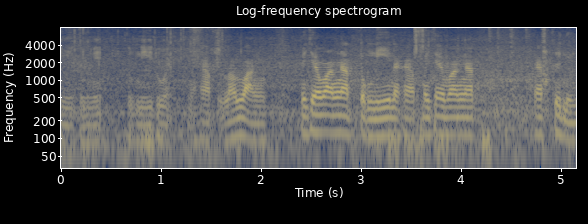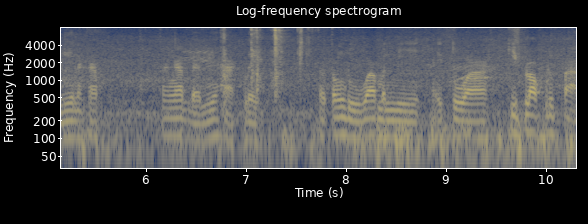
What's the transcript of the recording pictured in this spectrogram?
มีตรงนี้ตรงนี้ด้วยนะครับ ระวังไม่ใช่ว่างัดตรงนี้นะครับ ไม่ใช่ว่างัด งัดขึ้นอย่างนี้นะครับ ถ้างัดแบบนี้หักเลย เราต้องดูว่ามันมีไอตัวกิฟล็อกหรือเปล่า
